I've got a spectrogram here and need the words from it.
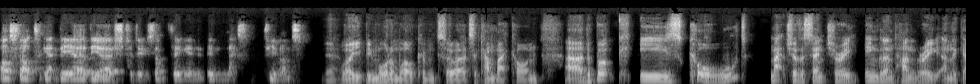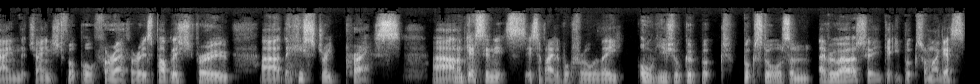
I'll start to get the uh, the urge to do something in, in the next few months. Yeah, well, you'd be more than welcome to uh, to come back on. Uh, the book is called Match of the Century, England, Hungary, and the Game That Changed Football Forever. It's published through uh, the History Press, uh, and I'm guessing it's it's available for all the all usual good books bookstores and everywhere else. So you get your books from, I guess.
